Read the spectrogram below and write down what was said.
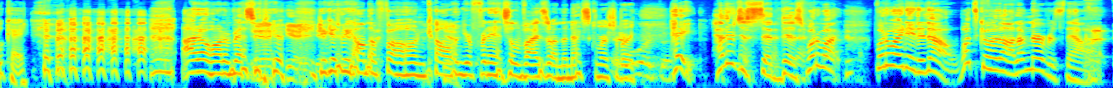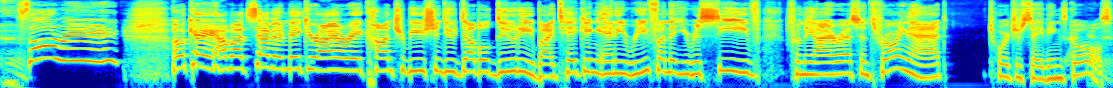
Okay. I don't want to mess with Yeah, you. yeah, yeah. You're going to be on the phone calling Yeah. your financial advisor on the next commercial break. the- Hey, Heather just said this. What do I what do I need to know? What's going on? I'm nervous now. Sorry. Okay, how about 7? Make your IRA contribution do double duty by taking any refund that you receive from the IRS and throwing that towards your savings goals.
